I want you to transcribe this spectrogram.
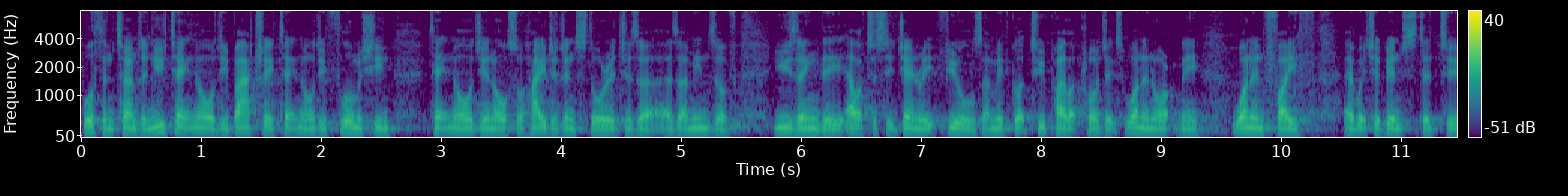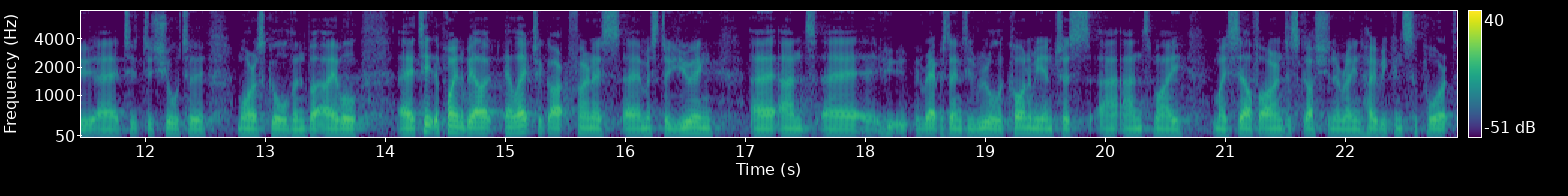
both in terms of new technology, battery technology, flow machine technology and also hydrogen storage as a, as a means of using the electricity to generate fuels. And we've got two pilot projects, one in Orkney, one in Fife, uh, which I'd be interested to, uh, to, to show to Morris Golden. But I will uh, take the point about electric arc furnace, uh, Mr Ewing uh, and uh, who represented rural economy interests uh, and my, myself are in discussion around how we can support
